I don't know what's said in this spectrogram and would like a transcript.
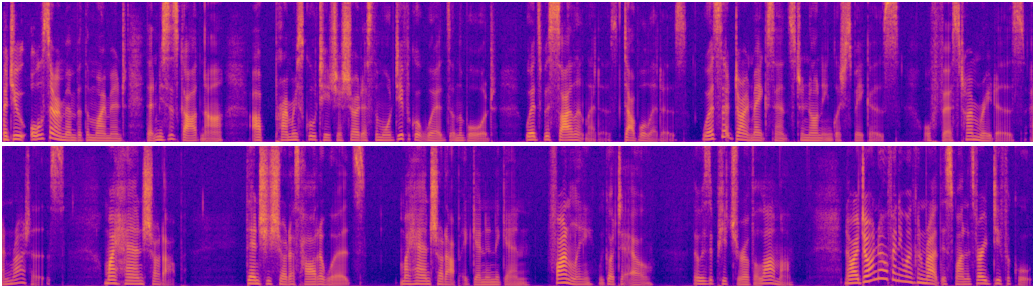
I do also remember the moment that Mrs. Gardner, our primary school teacher, showed us the more difficult words on the board words with silent letters, double letters, words that don't make sense to non English speakers or first time readers and writers. My hand shot up. Then she showed us harder words. My hand shot up again and again. Finally, we got to L. There was a picture of a llama. Now, I don't know if anyone can write this one. It's very difficult,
